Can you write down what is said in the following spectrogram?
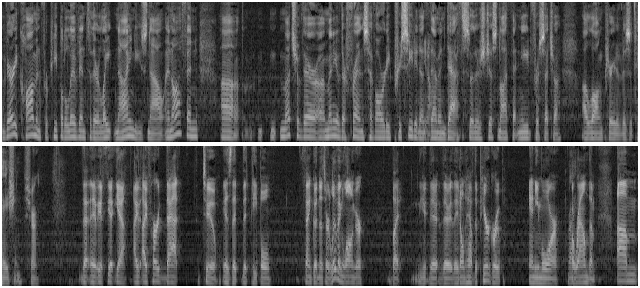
very common for people to live into their late 90s now, and often uh, m- much of their uh, many of their friends have already preceded yeah. them in death. So there's just not that need for such a, a long period of visitation. Sure. That if yeah, I, have heard that too. Is that that people, thank goodness, are living longer, but you, they're, they're, they do not have the peer group anymore right. around them. Um,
